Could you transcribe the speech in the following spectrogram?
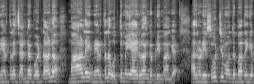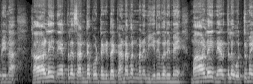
நேரத்தில் சண்டை போட்டாலும் மாலை நேரத்தில் ஒத்துமையாயிருவாங்க அப்படிம்பாங்க. அதனுடைய சூட்சம் வந்து பார்த்தீங்க அப்படின்னா காலை நேரத்தில் சண்டை போட்டுக்கிட்ட கணவன் மனைவி இருவருமே மாலை நேரத்தில் ஒற்றுமை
